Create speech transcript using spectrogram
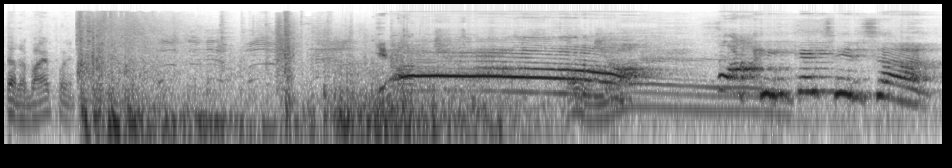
Got a buy point. Yeah! Oh! Fucking get him, son!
